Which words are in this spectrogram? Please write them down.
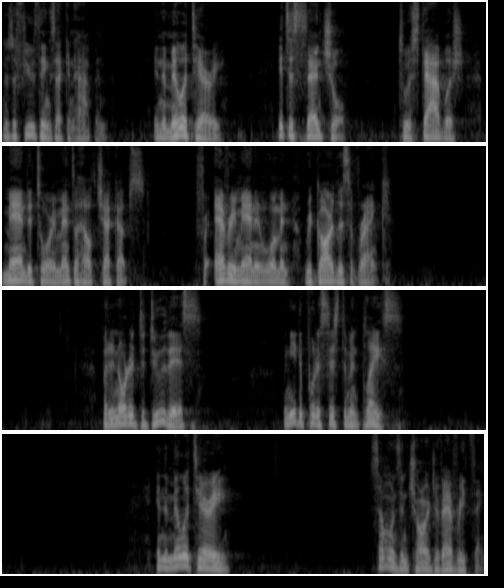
There's a few things that can happen. In the military, it's essential to establish mandatory mental health checkups for every man and woman, regardless of rank. But in order to do this, we need to put a system in place. In the military, someone's in charge of everything,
